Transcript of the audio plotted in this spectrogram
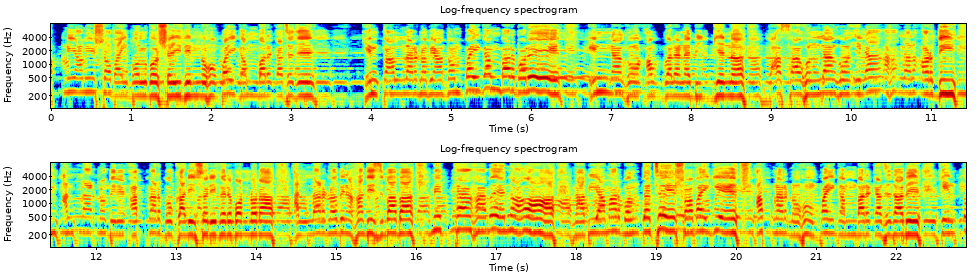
আপনি, আমি সবাই বলব সেই দিন নোহ পয়গম্বর কাছে যে। কিন্তু আল্লাহর নবী আদম পয়গম্বর বলে ইন্নাহু আফগালা নাবিয়্যিন। বাসাহুল্লাহু ইলা আহলাল আরদি। আল্লাহর নবীর আপনার বুখারী শরীফের বর্ণনা, আল্লাহর নবীর হাদিস বাবা, মিথ্যা হবে না। নবী আমার বলতেছে, সবাই গিয়ে আপনার নহু পাইগাম্বার কাছে যাবে। কিন্তু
